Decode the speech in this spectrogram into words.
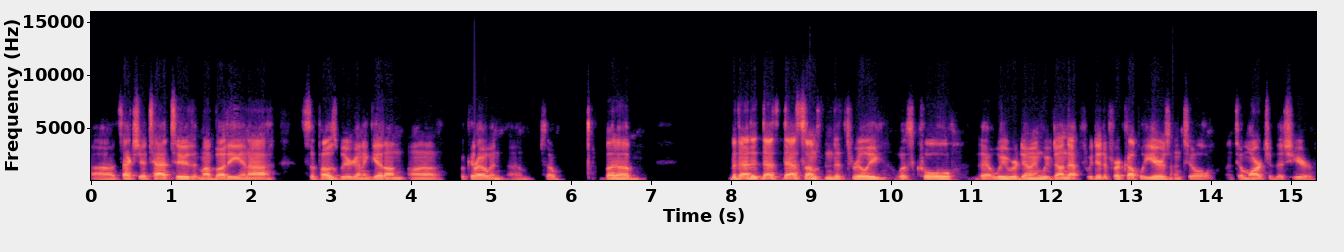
Uh, it's actually a tattoo that my buddy and I supposedly are going to get on on a row, and um, so, but um, but that that's that's something that's really was cool that we were doing. We've done that. We did it for a couple of years until until March of this year.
